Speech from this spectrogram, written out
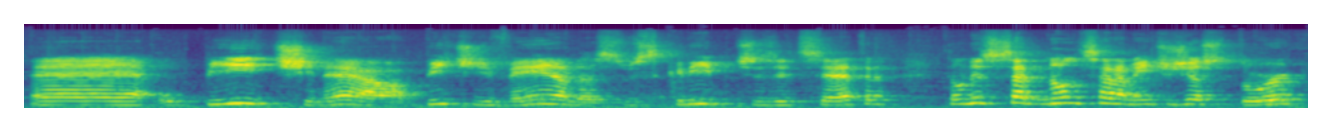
é, o pitch, né, a pitch de vendas, os scripts, etc. Então, não necessariamente o gestor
